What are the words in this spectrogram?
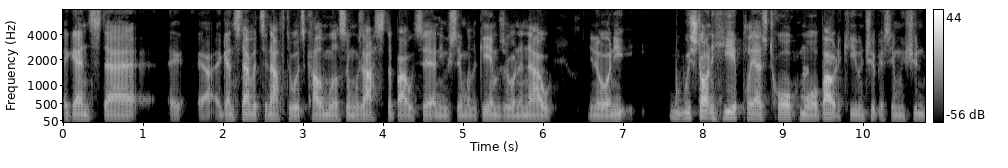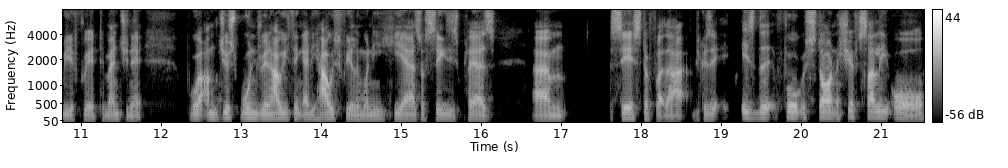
against uh, against Everton afterwards, Callum Wilson was asked about it and he was saying, "Well, the games are running out." You know, and he, we're starting to hear players talk more about it. Kieran Trippier saying we shouldn't be afraid to mention it. But I'm just wondering how you think Eddie Howe's feeling when he hears or sees these players um, say stuff like that. Because it, is the focus starting to shift slightly, or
